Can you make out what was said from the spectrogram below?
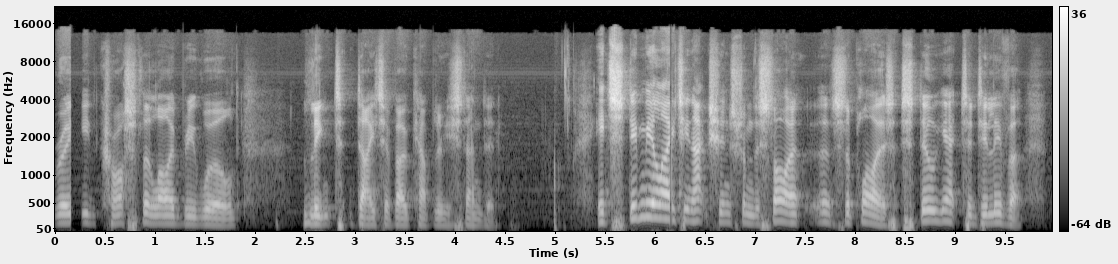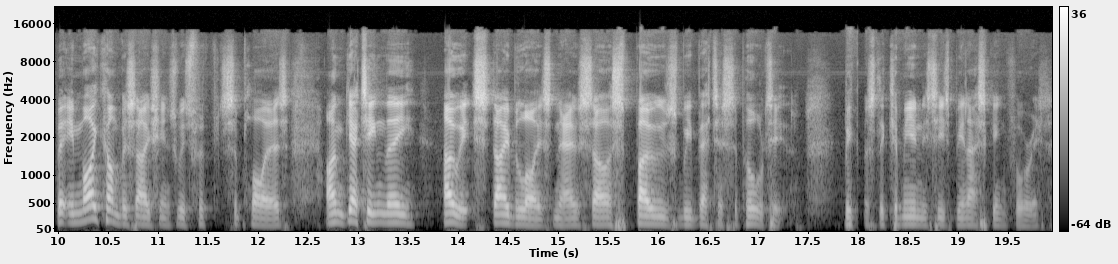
agreed cross the library world linked data vocabulary standard. It's stimulating actions from the uh, suppliers, still yet to deliver. But in my conversations with suppliers, I'm getting the, oh, it's stabilised now, so I suppose we better support it because the community's been asking for it.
